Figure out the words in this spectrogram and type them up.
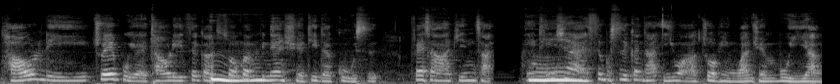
逃离追捕，也逃离这个受困冰天雪地的故事，嗯、非常的精彩。你听下来是不是跟他以往的作品完全不一样？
